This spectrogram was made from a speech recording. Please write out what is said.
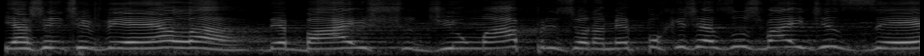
E a gente vê ela debaixo de um aprisionamento, porque Jesus vai dizer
